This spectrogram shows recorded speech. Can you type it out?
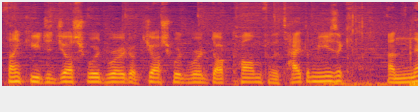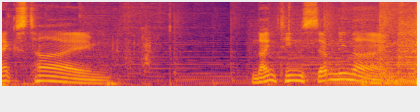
Thank you to Josh Woodward of joshwoodward.com for the title music, and next time, 1979.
